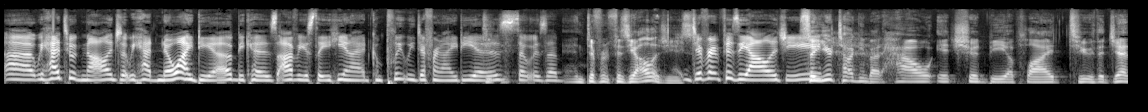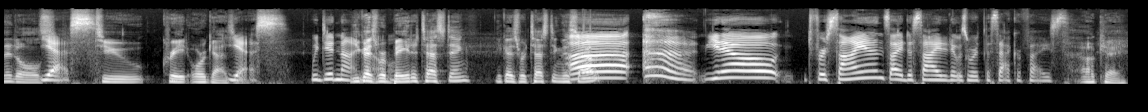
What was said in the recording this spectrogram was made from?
uh, we had to acknowledge that we had no idea because obviously he and I had completely different ideas. so it was a and different physiologies. different physiology. So you're talking about how it should be applied to the genitals yes, to create orgasm. yes, we did not. You guys were beta testing? You guys were testing this out? Uh, you know, for science, I decided it was worth the sacrifice. Okay.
